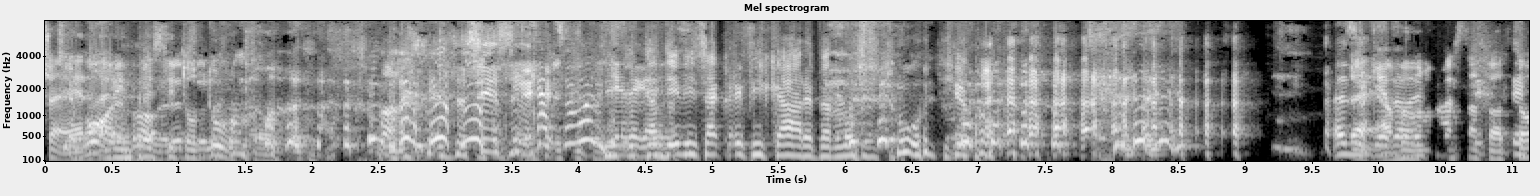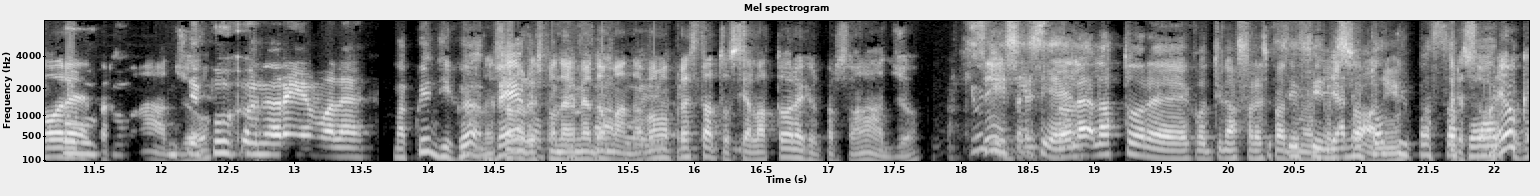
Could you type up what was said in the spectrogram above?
Cioè, Sì, era, muore era investito proprio, adesso tutto. non- sì, sì. Che cazzo vuol dire? Ti che- devi sacrificare per lo studio. Adesso Eh, chiedono avevano di farsi prestato attore e personaggio? seppuku onorevole. Ma quindi No, nessuno vero risponde alla che mia domanda. Avevano prestato sia l'attore che il personaggio? Sì, sì, sì, l'attore continua a fare Sì, Spider-Man sì, gli per hanno tolto il passaporto. Ok,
